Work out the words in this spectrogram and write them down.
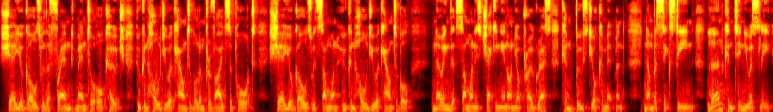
Share your goals with a friend, mentor, or coach who can hold you accountable and provide support. Share your goals with someone who can hold you accountable. Knowing that someone is checking in on your progress can boost your commitment. Number 16, learn continuously.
